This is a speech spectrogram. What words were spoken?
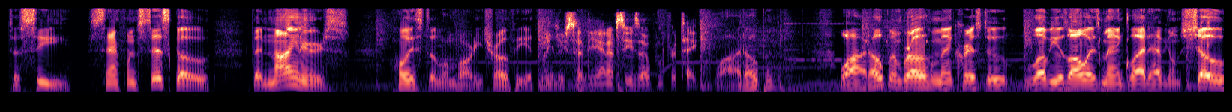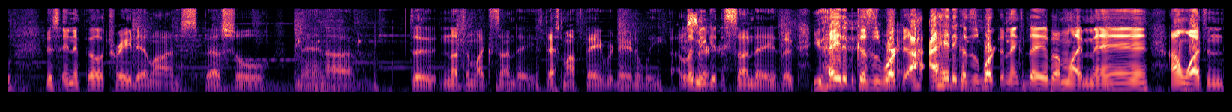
to see San Francisco, the Niners, hoist the Lombardi Trophy at the like end. You said the NFC is open for taking. Wide open. Wide open, bro. Man, Chris, dude, love you as always, man. Glad to have you on the show. This NFL trade deadline special, man. Uh, dude, nothing like Sundays. That's my favorite day of the week. Yes, Let me get to Sundays. You hate it because it's work. I, I hate it because it's work the next day. But I'm like, man, I'm watching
